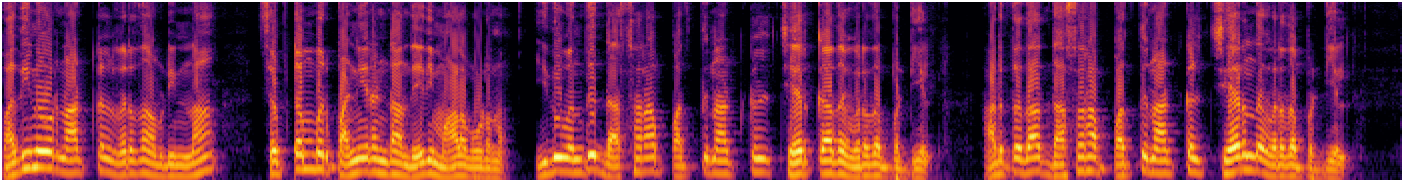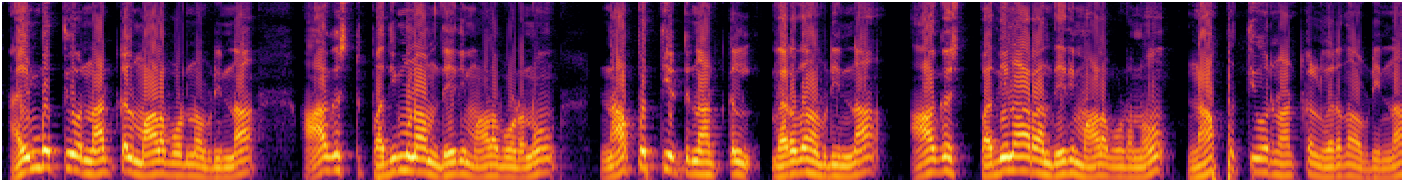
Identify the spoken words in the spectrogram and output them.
பதினோரு நாட்கள் விரதம் அப்படின்னா செப்டம்பர் பன்னிரெண்டாம் தேதி மாலை போடணும். இது வந்து தசரா பத்து நாட்கள் சேர்க்காத விரதப்பட்டியல். அடுத்ததாக தசரா பத்து நாட்கள் சேர்ந்த விரதப்பட்டியல். ஐம்பத்தி ஒரு நாட்கள் மாலை போடணும் அப்படின்னா ஆகஸ்ட் பதிமூணாம் தேதி மாலை போடணும். நாற்பத்தி எட்டு நாட்கள் விரதம் அப்படின்னா ஆகஸ்ட் பதினாறாம் தேதி மாலை போடணும். நாற்பத்தி ஒரு நாட்கள் விரதம் அப்படின்னா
